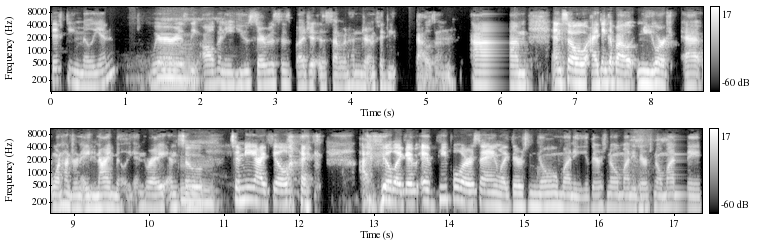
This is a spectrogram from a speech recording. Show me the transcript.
50 million, whereas mm. the Albany Youth Services budget is 750 thousand. Um, and so I think about New York at 189 million, right? And so mm. to me, I feel like I feel like if, if people are saying like there's no money, there's no money, there's no money.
